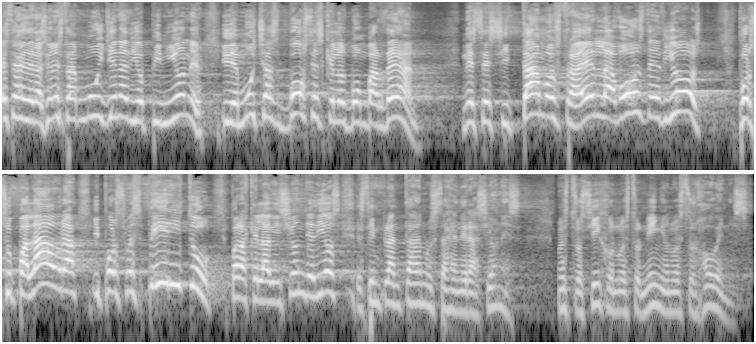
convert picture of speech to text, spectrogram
Esta generación está muy llena de opiniones y de muchas voces que los bombardean. Necesitamos traer la voz de Dios por su palabra y por su espíritu para que la visión de Dios esté implantada en nuestras generaciones, nuestros hijos, nuestros niños, nuestros jóvenes.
